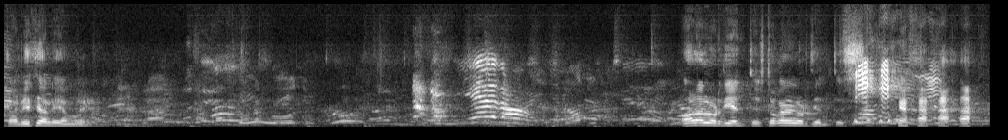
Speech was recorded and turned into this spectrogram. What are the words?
Acaríciale, hombre. Ahora los dientes, tócale los dientes.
